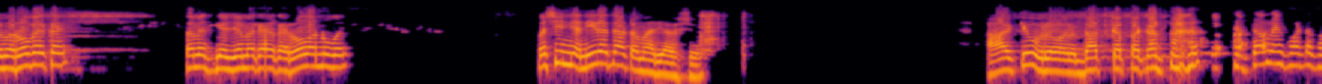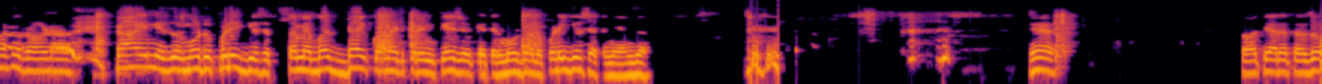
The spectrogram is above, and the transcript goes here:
એમાં રોવાય કઈ? તમે જ કહેજો એમાં કઈ કઈ રોવાનું હોય. પછી ત્યાં નિરાતે આટો મારી આવશે. હા કેવું રવાનું? દાંત કાઢતા કાઢતા? તમે ખોટું ખોટું રોડાવો કાઈ નઈ જો મોઢું પડી ગયું છે તમે બધા કોમેન્ટ કરીને કેજો કે અત્યારે મોઢાનું પડી ગયું છે કે નહીં અંદર હે? તો અત્યારે તો જો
